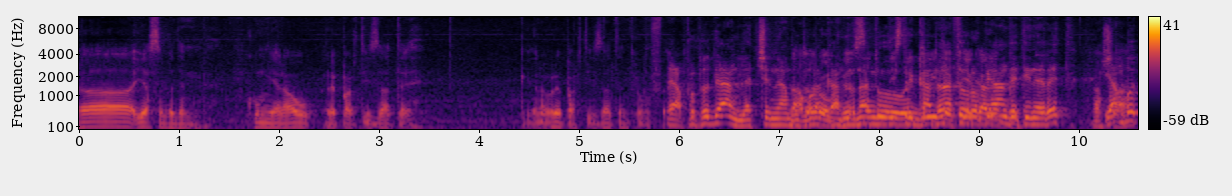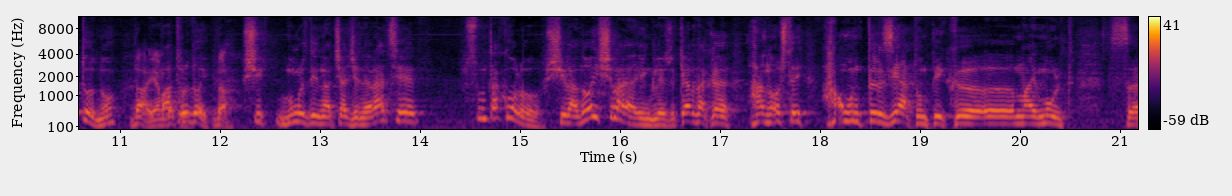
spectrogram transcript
Uh, ia să vedem cum erau repartizate Că erau repartizate într-un fel. Păi, apropo de Anglia, ce ne-am Da, bătut mă rog, la sunt campionatul, distribuite campionatul fiecare european pe- de tineret? Așa. I-am bătut, nu? Da, i-am 4-2. bătut, da. Și mulți din acea generație sunt acolo, și la noi și la engleză. Chiar dacă a noștri au întârziat un pic uh, mai mult să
